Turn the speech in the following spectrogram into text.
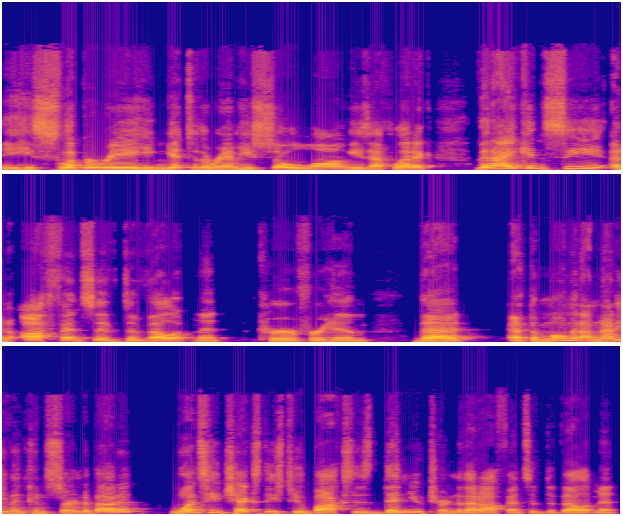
he's slippery. He can get to the rim. He's so long. He's athletic that I can see an offensive development curve for him that at the moment I'm not even concerned about it. Once he checks these two boxes, then you turn to that offensive development.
